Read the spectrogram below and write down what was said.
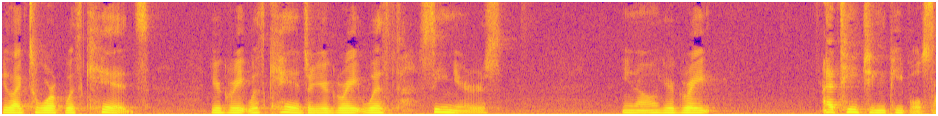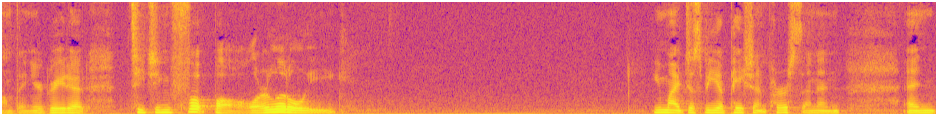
you like to work with kids, you're great with kids, or you're great with seniors. You know, you're great at teaching people something, you're great at teaching football or little league. You might just be a patient person and and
